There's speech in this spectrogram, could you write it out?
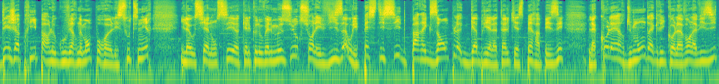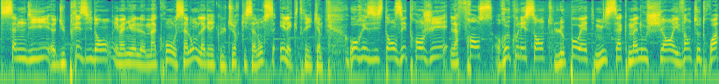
déjà pris par le gouvernement pour les soutenir. Il a aussi annoncé quelques nouvelles mesures sur les visas ou les pesticides par exemple. Gabriel Attal qui espère apaiser la colère du monde agricole avant la visite samedi du président Emmanuel Macron au salon de l'agriculture qui s'annonce électrique. Aux résistants étrangers, la France reconnaissante, le poète Missak Manouchian et 23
